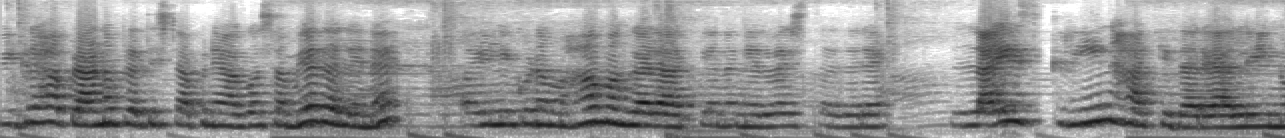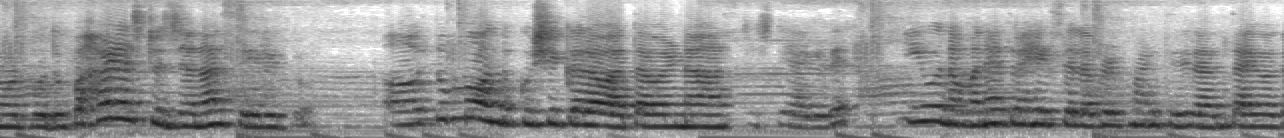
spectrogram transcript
ವಿಗ್ರಹ ಪ್ರಾಣ ಪ್ರತಿಷ್ಠಾಪನೆ ಆಗೋ ಸಮಯದಲ್ಲೇನೆ ಇಲ್ಲಿ ಕೂಡ ಮಹಾಮಂಗಳ ಆರತಿಯನ್ನು ನೆರವೇರಿಸ್ತಾ ಇದ್ದಾರೆ ಲೈವ್ ಸ್ಕ್ರೀನ್ ಹಾಕಿದ್ದಾರೆ. ಅಲ್ಲಿ ನೋಡ್ಬೋದು ಬಹಳಷ್ಟು ಜನ ಸೇರಿದ್ರು ತುಂಬಾ ಒಂದು ಖುಷಿಕರ ವಾತಾವರಣ ಸೃಷ್ಟಿಯಾಗಿದೆ. ನೀವು ನಮ್ಮ ಮನೆ ಹತ್ರ ಹೇಗೆ ಸೆಲೆಬ್ರೇಟ್ ಮಾಡ್ತಿದ್ದೀರಾ ಅಂತ ಇವಾಗ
